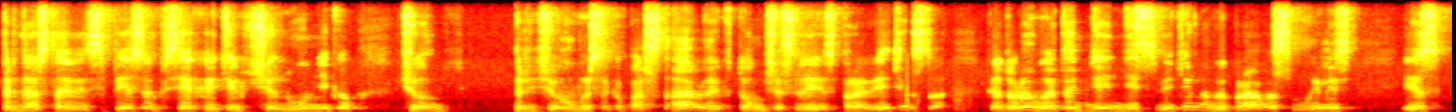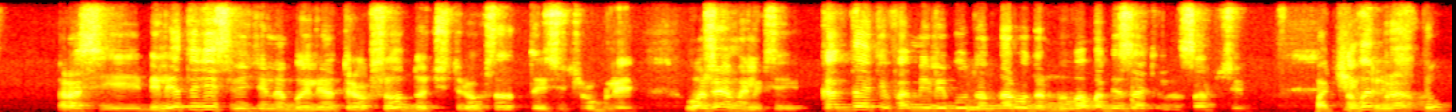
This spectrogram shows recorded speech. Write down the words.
предоставить список всех этих чиновников, в чем, причем высокопоставленных, в том числе из правительства, которые в этот день действительно, вы правы, смылись из России. Билеты действительно были от 300 до 400 тысяч рублей. Уважаемый Алексей, когда эти фамилии будут обнародованы, мы вам обязательно сообщим. По чек-листу,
